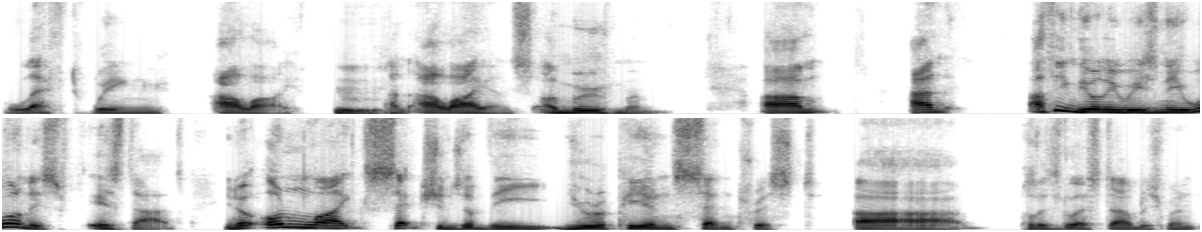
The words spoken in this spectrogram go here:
left wing ally, mm. an alliance, a movement. Um, and I think the only reason he won is, is that, you know, unlike sections of the European centrist uh, political establishment,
